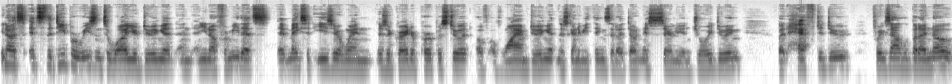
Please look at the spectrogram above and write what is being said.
you know it's it's the deeper reason to why you're doing it and, and you know for me that's it makes it easier when there's a greater purpose to it of, of why i'm doing it and there's going to be things that i don't necessarily enjoy doing but have to do for example but i know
